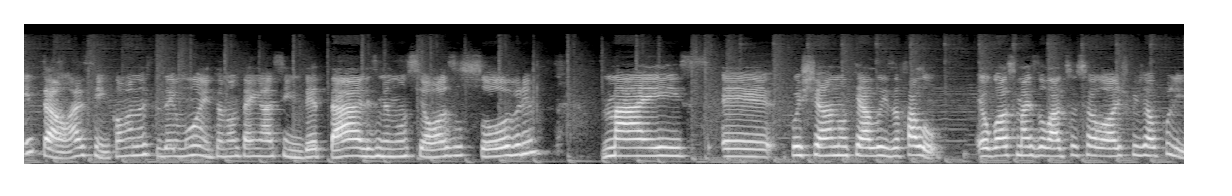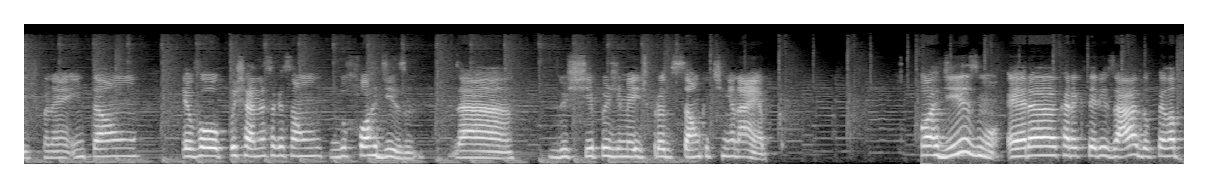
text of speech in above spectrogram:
Então, assim, como eu não estudei muito, eu não tenho, assim, detalhes minuciosos sobre, mas é, puxando o que a Luísa falou, eu gosto mais do lado sociológico e geopolítico, né? Então, eu vou puxar nessa questão do Fordismo, da, dos tipos de meio de produção que tinha na época. Fordismo era caracterizado pela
